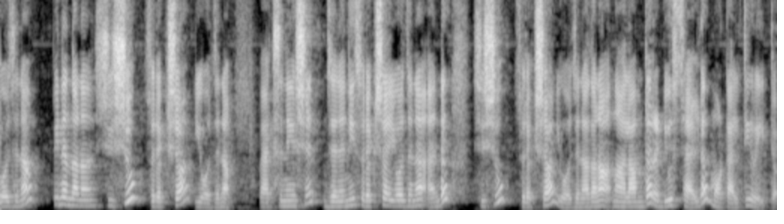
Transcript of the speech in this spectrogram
യോജന പിന്നെന്താണ്? ശിശു സുരക്ഷാ യോജന. വാക്സിനേഷൻ ജനനി സുരക്ഷാ യോജന ആൻഡ് ശിശു സുരക്ഷാ യോജന. അതാണ് നാലാമത്തെ റെഡ്യൂസ് ചൈൽഡ് മോർട്ടാലിറ്റി റേറ്റ്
